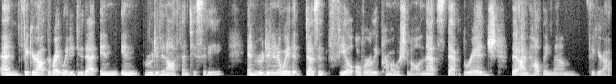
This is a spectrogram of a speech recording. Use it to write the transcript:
and figure out the right way to do that in in rooted in authenticity and rooted in a way that doesn't feel overly promotional. And that's that bridge that i'm helping them figure out.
